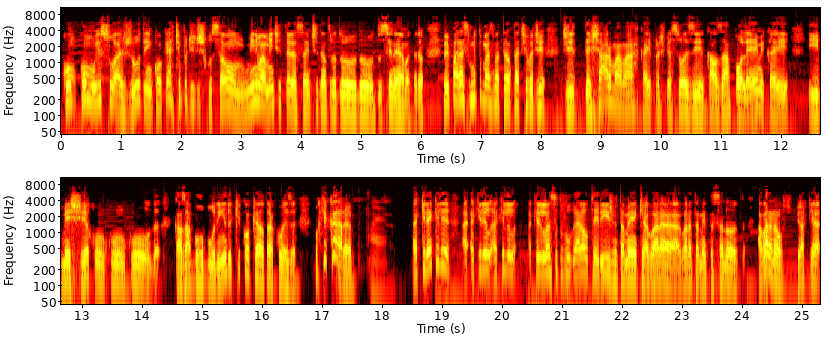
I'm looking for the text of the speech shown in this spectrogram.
com- como isso ajuda em qualquer tipo de discussão minimamente interessante dentro do, do, do cinema, entendeu? Me parece muito mais uma tentativa de, de deixar uma marca aí para as pessoas e causar polêmica e, e mexer com, com, com. causar burburinho do que qualquer outra coisa. Porque, cara. É. É que nem aquele, a- aquele, aquele, aquele lance do vulgar alterismo também, que agora, agora também tá sendo. Agora não, pior que é,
